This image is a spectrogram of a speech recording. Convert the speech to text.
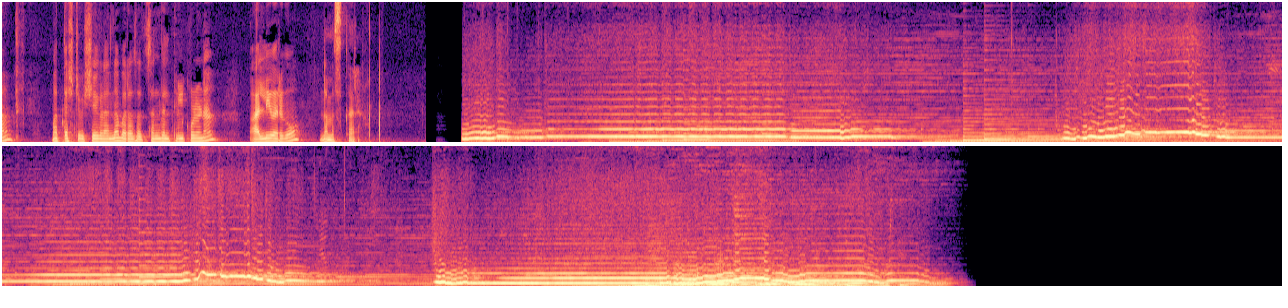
ಮತ್ತಷ್ಟು ವಿಷಯಗಳನ್ನು ಬರೋ ಸತ್ಸಂಗದಲ್ಲಿ ತಿಳ್ಕೊಳ್ಳೋಣ. ಅಲ್ಲಿವರೆಗೂ ನಮಸ್ಕಾರ. Mm-hmm.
